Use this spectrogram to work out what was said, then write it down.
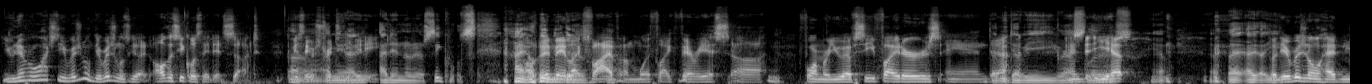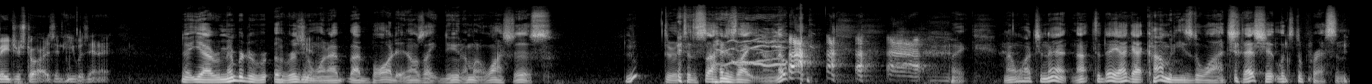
You never watched the original? The original's good. All the sequels they did sucked because they were Uh, straight I mean, to I, DVD. didn't- I didn't know there were sequels. I oh, they made like five of them with like various uh, former UFC fighters and. Uh, WWE wrestlers. yep. Yep. Yep. I- I- but the original had major stars, and he was in it. No, yeah, I remember the original Yeah. one. I, I bought it and I was like, dude, I'm gonna watch this. Threw it to the side. It's like, nope. Like, not watching that. Not today. I got comedies to watch. That shit looks depressing.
